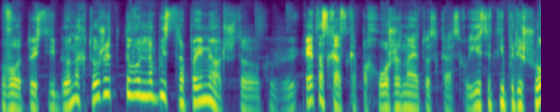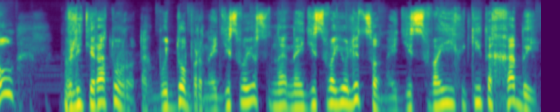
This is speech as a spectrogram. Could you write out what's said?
Вот, то есть ребенок тоже это довольно быстро поймет, что бы, эта сказка похожа на эту сказку. Если ты пришел в литературу, так будь добр, найди свое, найди свое лицо, найди свои какие-то ходы,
